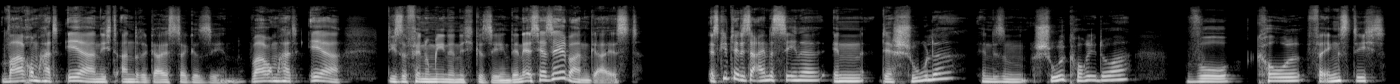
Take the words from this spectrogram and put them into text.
warum hat er nicht andere Geister gesehen? Warum hat er diese Phänomene nicht gesehen? Denn er ist ja selber ein Geist. Es gibt ja diese eine Szene in der Schule, in diesem Schulkorridor, wo Cole verängstigt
